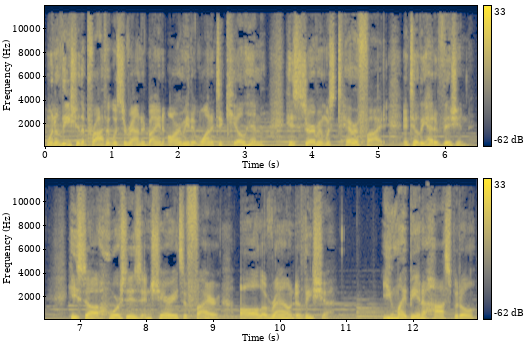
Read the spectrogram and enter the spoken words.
When Elisha the prophet was surrounded by an army that wanted to kill him, his servant was terrified until he had a vision. He saw horses and chariots of fire all around Elisha. You might be in a hospital,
